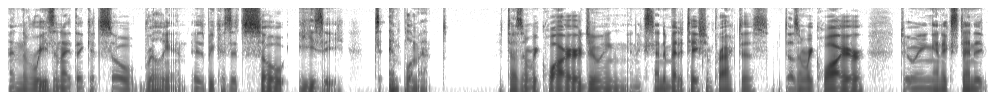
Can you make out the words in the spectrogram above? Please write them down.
And the reason I think it's so brilliant is because it's so easy to implement. It doesn't require doing an extended meditation practice. It doesn't require doing an extended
